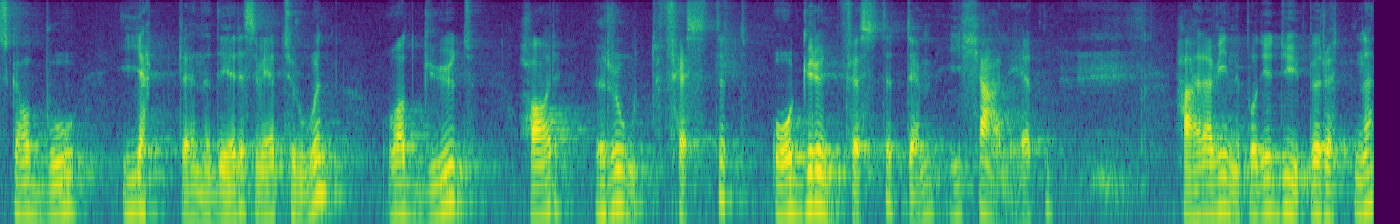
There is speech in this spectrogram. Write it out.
skal bo i hjertene deres ved troen, og at Gud har rotfestet og grunnfestet dem i kjærligheten. Her er vi inne på de dype røttene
